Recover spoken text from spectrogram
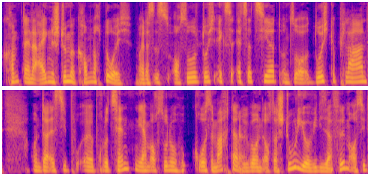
kommt deine eigene Stimme kaum noch durch, weil das ist auch so durchexerziert und so durchgeplant und da ist die äh, Produzenten, die haben auch so eine große Macht darüber und auch das Studio, wie dieser Film aussieht.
